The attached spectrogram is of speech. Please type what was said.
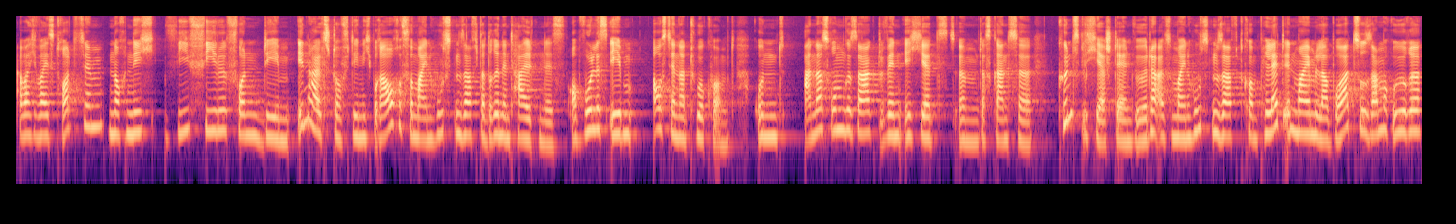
aber ich weiß trotzdem noch nicht, wie viel von dem Inhaltsstoff, den ich brauche für meinen Hustensaft da drin enthalten ist, obwohl es eben aus der Natur kommt. Und andersrum gesagt, wenn ich jetzt ähm, das Ganze künstlich herstellen würde, also meinen Hustensaft komplett in meinem Labor zusammenrühre,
